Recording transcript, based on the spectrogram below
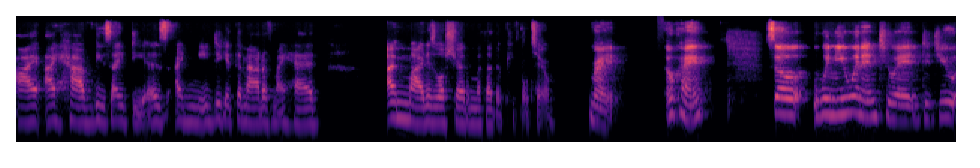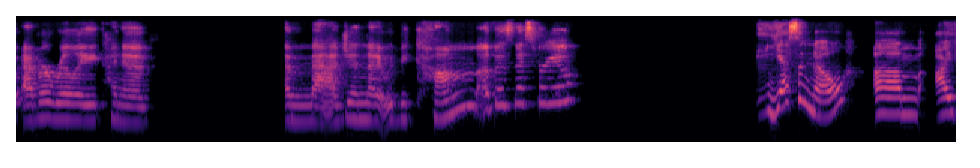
i i have these ideas. I need to get them out of my head. I might as well share them with other people too. Right. Okay. So when you went into it did you ever really kind of imagine that it would become a business for you? Yes and no um, i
